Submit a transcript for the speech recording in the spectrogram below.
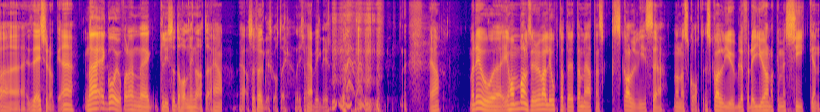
eh, det er ikke noe eh, Nei, jeg går jo for den eh, klysete holdninga at eh, ja. ja, selvfølgelig skåret jeg. Det er ikke noe Ja. big deal. ja. Men det er jo, eh, i håndballen så er du veldig opptatt av dette med at en sk- skal vise når en har skåret. En skal juble, for det gjør noe med psyken.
